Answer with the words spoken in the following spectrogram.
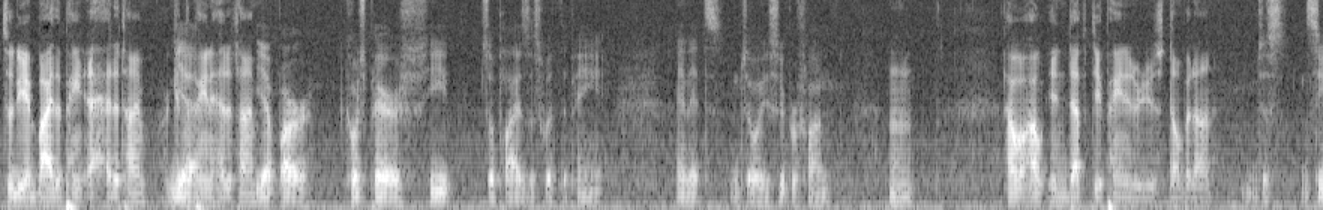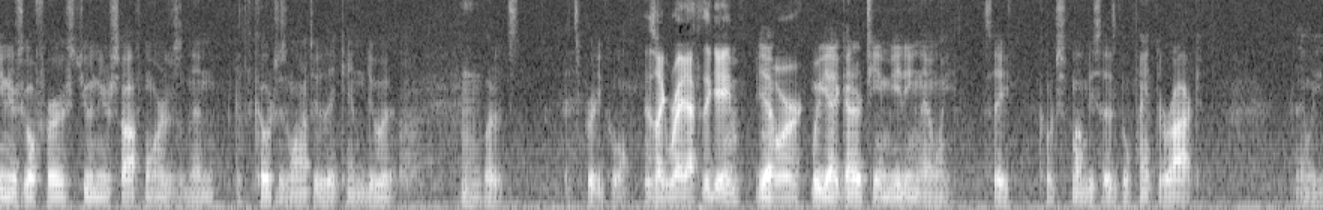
So do you buy the paint ahead of time, or get the paint ahead of time? Yep, our coach Parrish he supplies us with the paint, and it's it's always super fun. Mm-hmm. How how in depth do you paint it, or you just dump it on? Just seniors go first, juniors, sophomores, and then if the coaches want to, they can do it. Mm-hmm. But it's it's pretty cool. It's like right after the game. Yep. Or We got got our team meeting, then we say Coach Smubby says go paint the rock, and then we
